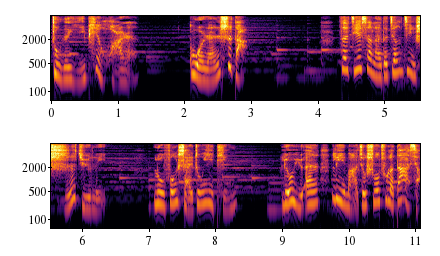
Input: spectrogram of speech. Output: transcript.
众人一片哗然，果然是大。在接下来的将近十局里，陆风骰盅一停，刘雨安立马就说出了大小，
